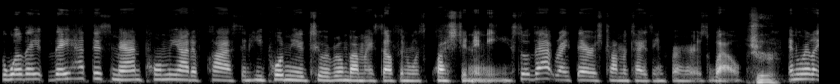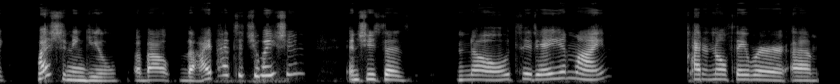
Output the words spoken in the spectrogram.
Well, they they had this man pull me out of class, and he pulled me into a room by myself and was questioning me. So that right there is traumatizing for her as well. Sure. And we're like questioning you about the iPad situation, and she says, "No, today in line." I don't know if they were um,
